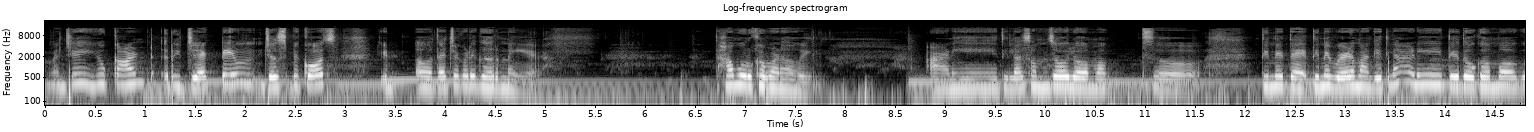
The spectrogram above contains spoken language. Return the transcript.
म्हणजे you can't reject him just because त्याच्याकडे घर नाही आहे हा मूर्खपणा होईल. आणि तिला समजवलं मग तिने ते तिने वेळ मागितला आणि ते दोघं मग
